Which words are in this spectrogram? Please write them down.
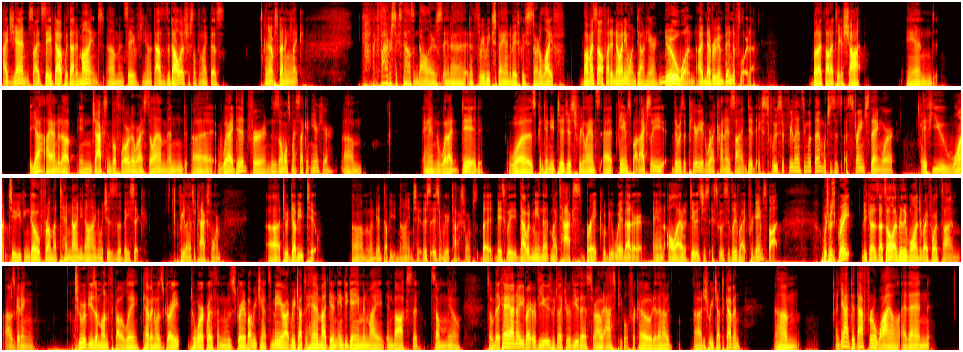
IGN. So I had saved up with that in mind um, and saved, you know, thousands of dollars for something like this. And I'm spending like, God, like five or six thousand dollars in a in a three week span to basically start a life by myself. I didn't know anyone down here. No one. I'd never even been to Florida. But I thought I'd take a shot. And yeah, I ended up in Jacksonville, Florida, where I still am. And uh, what I did for this is almost my second year here. Um, and what I did was continued to just freelance at GameSpot. Actually, there was a period where I kind of did exclusive freelancing with them, which is a, a strange thing where if you want to, you can go from a 1099, which is the basic freelancer tax form, uh, to a W two. Um, it might be a W nine too. There's, there's weird tax forms, but basically that would mean that my tax break would be way better, and all I would do is just exclusively write for GameSpot, which was great because that's all I really wanted to write for at the time. I was getting two reviews a month probably. Kevin was great to work with and was great about reaching out to me, or I'd reach out to him. I'd get an indie game in my inbox that some you know someone would be like, "Hey, I know you'd write reviews. Would you like to review this?" Or I would ask people for code, and then I would uh, just reach out to Kevin. Um, and yeah, I did that for a while, and then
